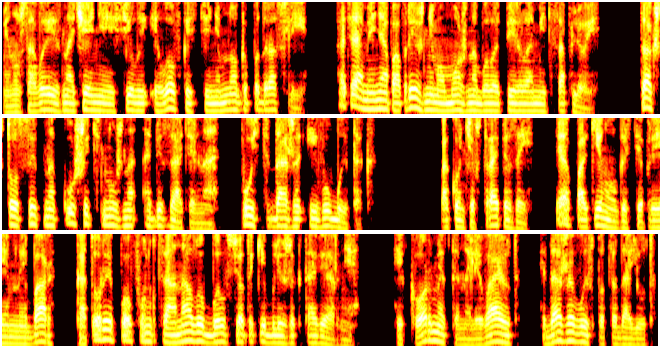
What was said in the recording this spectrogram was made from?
Минусовые значения силы и ловкости немного подросли, хотя меня по-прежнему можно было переломить соплей. Так что сытно кушать нужно обязательно, пусть даже и в убыток. Покончив с трапезой, я покинул гостеприимный бар, который по функционалу был все-таки ближе к таверне. И кормят, и наливают, и даже выспаться дают,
